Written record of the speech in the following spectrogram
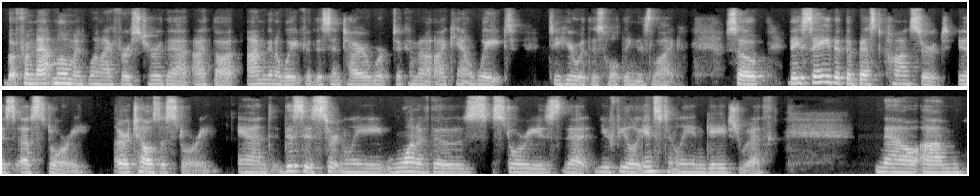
But from that moment when I first heard that, I thought, I'm going to wait for this entire work to come out. I can't wait to hear what this whole thing is like. So they say that the best concert is a story or tells a story. And this is certainly one of those stories that you feel instantly engaged with. Now, um,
